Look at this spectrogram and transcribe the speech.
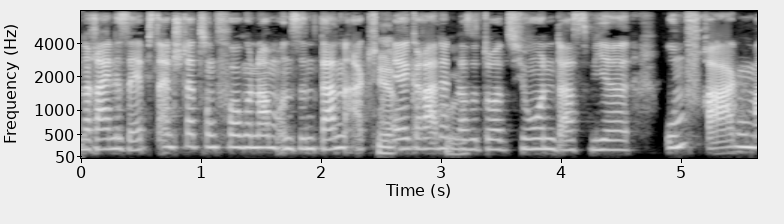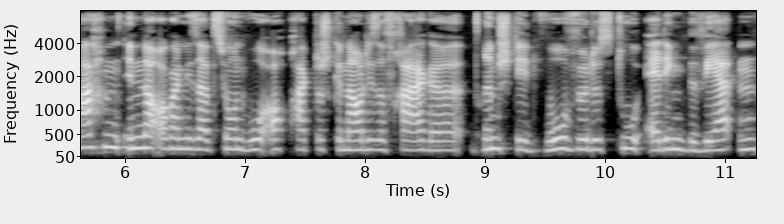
eine reine Selbsteinschätzung vorgenommen und sind dann aktuell ja, gerade cool. in der Situation, dass wir Umfragen machen in der Organisation, wo auch praktisch genau diese Frage drinsteht, wo würdest du Adding bewerten,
